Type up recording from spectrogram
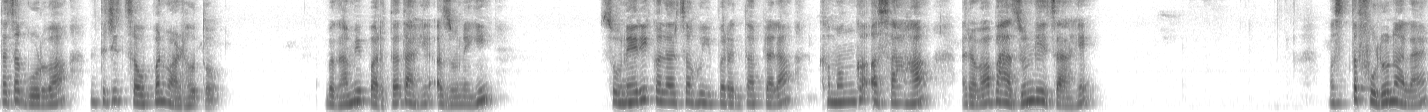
त्याचा गोडवा आणि त्याची चव पण वाढवतो. बघा मी परतत आहे अजूनही. सोनेरी कलरचा होईपर्यंत आपल्याला खमंग असा हा रवा भाजून घ्यायचा आहे. मस्त फुलून आला आहे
